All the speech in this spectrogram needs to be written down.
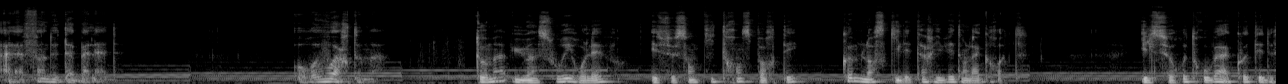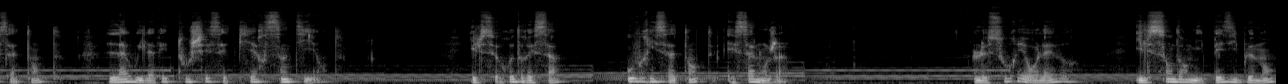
à la fin de ta balade. Au revoir Thomas. Thomas eut un sourire aux lèvres et se sentit transporté comme lorsqu'il est arrivé dans la grotte. Il se retrouva à côté de sa tente, là où il avait touché cette pierre scintillante. Il se redressa, ouvrit sa tente et s'allongea. Le sourire aux lèvres, il s'endormit paisiblement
